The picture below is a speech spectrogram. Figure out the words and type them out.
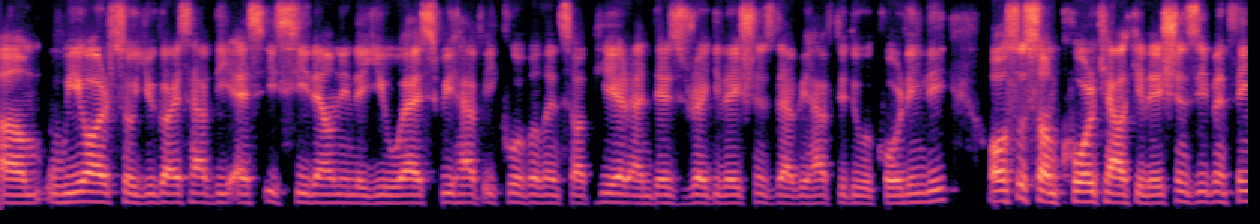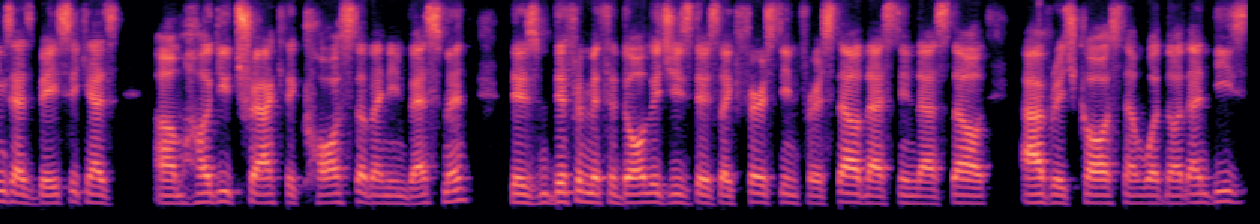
Um, we are, so you guys have the SEC down in the US, we have equivalents up here, and there's regulations that we have to do accordingly. Also, some core calculations, even things as basic as um, how do you track the cost of an investment? There's different methodologies. There's like first in, first out, last in, last out average cost and whatnot. And these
